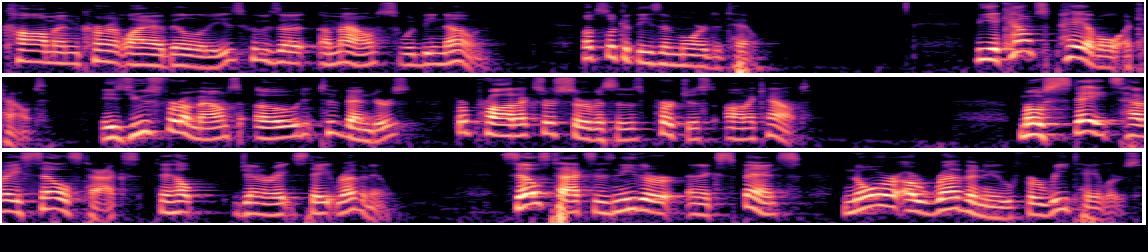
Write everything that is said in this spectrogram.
common current liabilities whose uh, amounts would be known. Let's look at these in more detail. The accounts payable account is used for amounts owed to vendors for products or services purchased on account. Most states have a sales tax to help generate state revenue. Sales tax is neither an expense nor a revenue for retailers.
